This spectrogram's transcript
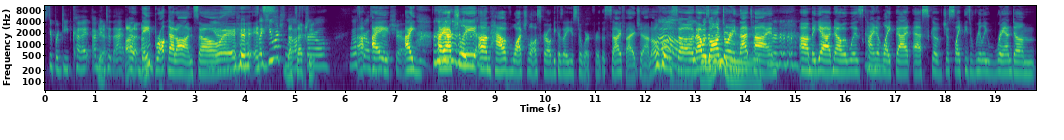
super deep cut. I'm Yeah. into that. I- Uh, they I'm- brought that on, so Yeah. it's, like, do you watch Lost actually- Girl? Lost Uh, Girl's a I- good show. I I actually um have watched Lost Girl because I used to work for the Sci-Fi Channel, Oh. so that was on during that time. Um, but yeah, no, it was kind of Mhm. like that esque of just like these really random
